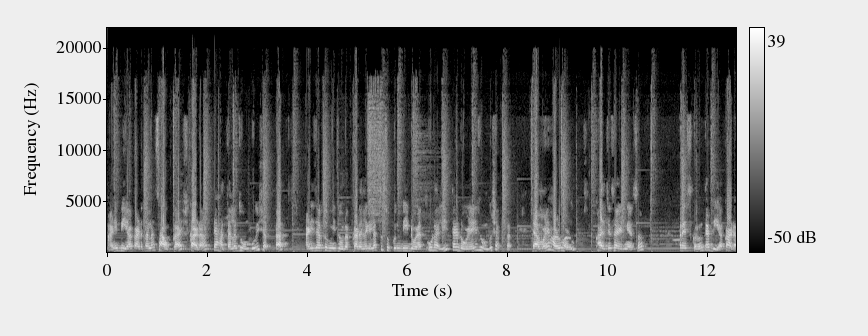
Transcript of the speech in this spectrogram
आणि बिया काढताना सावकाश काढा त्या हाताला झोंबूही शकतात. आणि जर तुम्ही जोरात काढायला गेलात तर चुकून बी डोळ्यात उडाली तर डोळेही झोंबू शकतात. त्यामुळे हळूहळू खालच्या साईडने असं प्रेस करून त्या बिया काढा.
